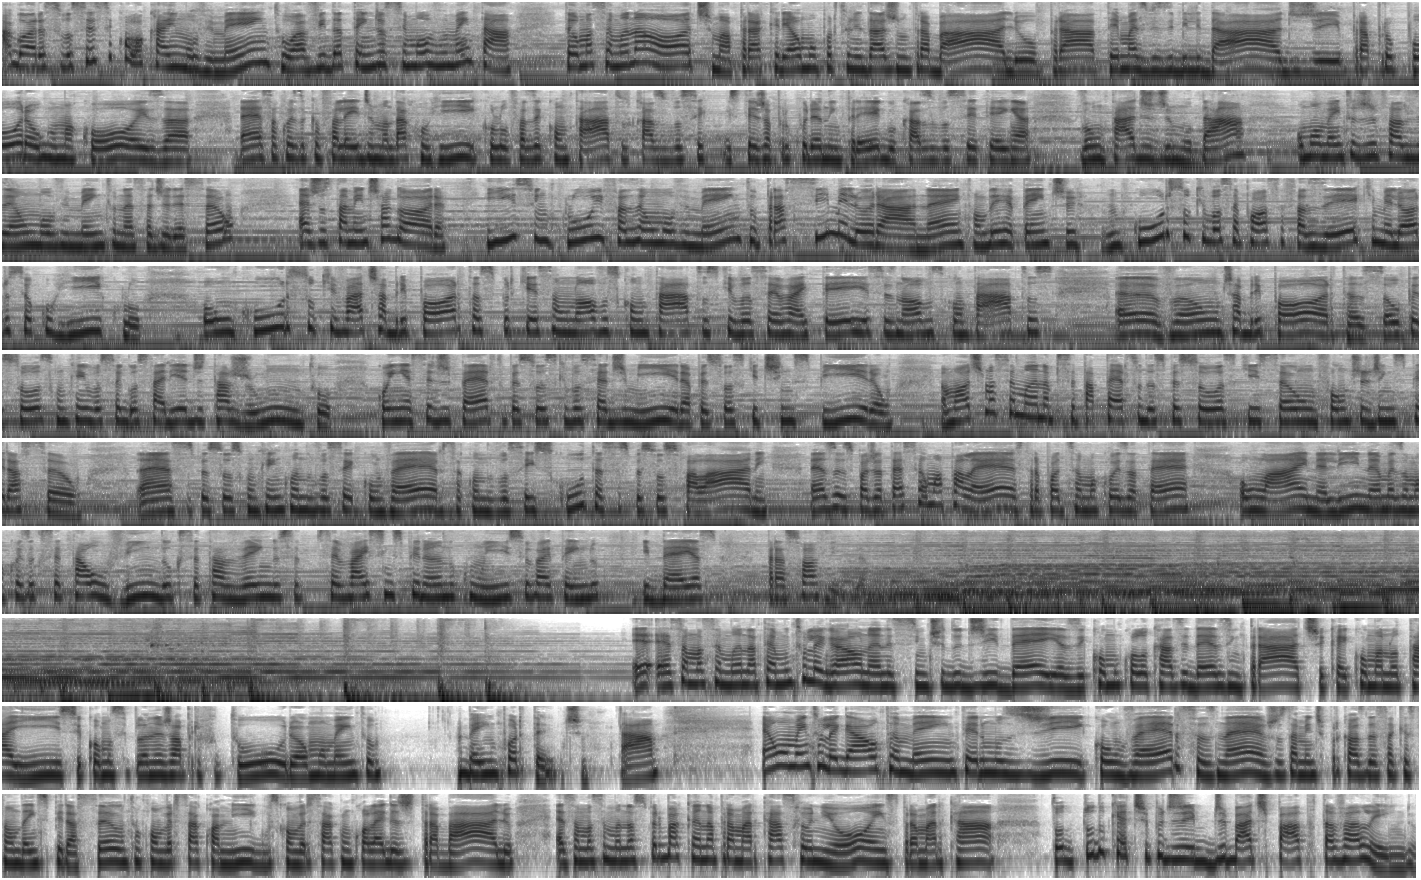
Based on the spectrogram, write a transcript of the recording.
Agora, se você se colocar em movimento, a vida tende a se movimentar. Então, é uma semana ótima para criar uma oportunidade no trabalho, para ter mais visibilidade, para propor alguma coisa. Né? Essa coisa que eu falei de mandar currículo, fazer contato, caso você esteja procurando emprego, caso você tenha vontade de mudar. O momento de fazer um movimento nessa direção é justamente agora. E isso inclui fazer um movimento para se melhorar, né? Então, de repente, um curso que você possa fazer que melhore o seu currículo, ou um curso que vá te abrir portas, porque são novos contatos que você vai ter, e esses novos contatos uh, vão te abrir portas, ou pessoas com quem você gostaria de estar junto, conhecer de perto pessoas que você admira, pessoas que te inspiram. É uma ótima semana para você estar perto das pessoas que são fonte de inspiração. Né? Essas pessoas com quem, quando você conversa, quando você escuta essas pessoas falarem, né? às vezes pode até ser uma palestra, pode ser uma coisa até online ali, né? Mas é uma coisa que você está ouvindo, que você está vendo, você, você vai se inspirando com isso e vai tendo ideias para sua vida. Essa é uma semana até muito legal, né? Nesse sentido de ideias e como colocar as ideias em prática e como anotar isso e como se planejar para o futuro. É um momento bem importante, tá? É um momento legal também em termos de conversas, né? Justamente por causa dessa questão da inspiração. Então, conversar com amigos, conversar com colegas de trabalho. Essa é uma semana super bacana para marcar as reuniões, para marcar todo, tudo que é tipo de, de bate-papo tá valendo.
